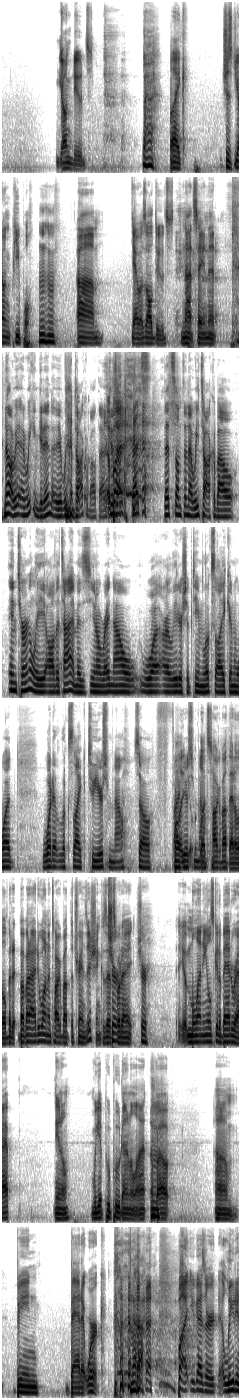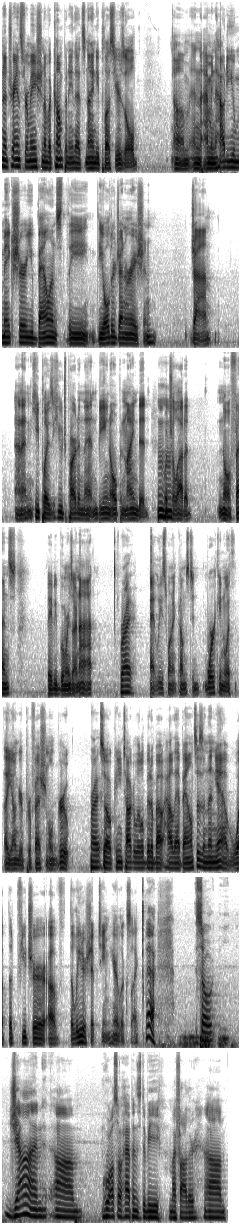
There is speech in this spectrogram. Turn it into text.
young dudes, like just young people. Mm-hmm. Um, yeah, it was all dudes. Not saying that. No, and we can get into. We can talk about that. But that, that's that's something that we talk about internally all the time is you know right now what our leadership team looks like and what what it looks like two years from now. So five well, years from now. let's talk about that a little bit. But, but i do want to talk about the transition because that's sure, what i sure. Millennials get a bad rap you know we get poo-pooed on a lot mm. about um, being bad at work. But you guys are leading a transformation of a company that's 90 plus years old um, and I mean, how do you make sure you balance the the older generation, John, and, and he plays a huge part in that and being open minded, mm-hmm. which a lot of, no offense, baby boomers are not. Right. At least when it comes to working with a younger professional group. Right. So, can you talk a little bit about how that balances, and then, yeah, what the future of the leadership team here looks like? Yeah. So, John, um, who also happens to be my father, um,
